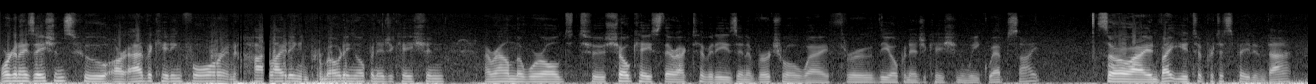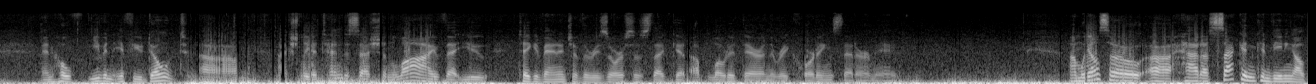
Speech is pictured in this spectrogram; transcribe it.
organizations who are advocating for and highlighting and promoting open education around the world to showcase their activities in a virtual way through the Open Education Week website. So I invite you to participate in that and hope even if you don't uh, actually attend a session live that you take advantage of the resources that get uploaded there and the recordings that are made. Um, we also uh, had a second convening, I'll,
